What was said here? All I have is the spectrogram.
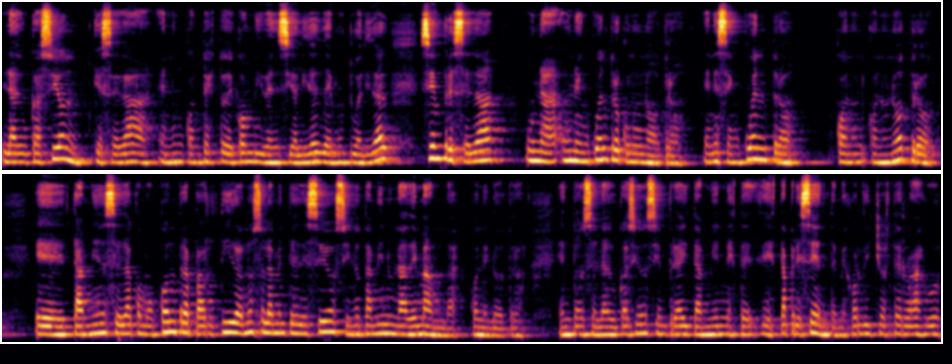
la educación que se da en un contexto de convivencialidad, de mutualidad, siempre se da un encuentro con un otro. En ese encuentro con un, otro eh, también se da como contrapartida no solamente deseo, sino también una demanda con el otro. Entonces en la educación siempre hay también este, está presente, mejor dicho, este rasgo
